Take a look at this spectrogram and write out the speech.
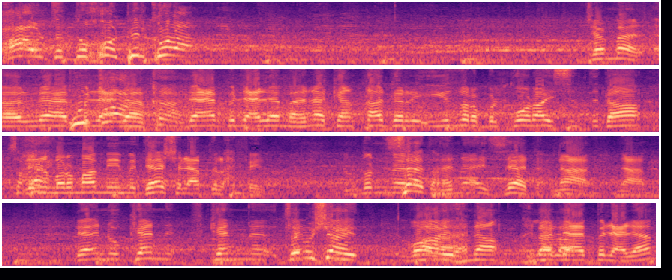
محاولة الدخول بالكرة جمال آه، اللاعب. بالإعلام اللاعب بالإعلام هنا كان قادر يضرب الكره يسددها صحيح. للمرمى ما يمدهاش لعبد الحفيظ نظن زاد. هنا زاد نعم نعم لأنه كان كان سنشاهد. فوالا. هنا هنا لا. اللاعب بالإعلام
